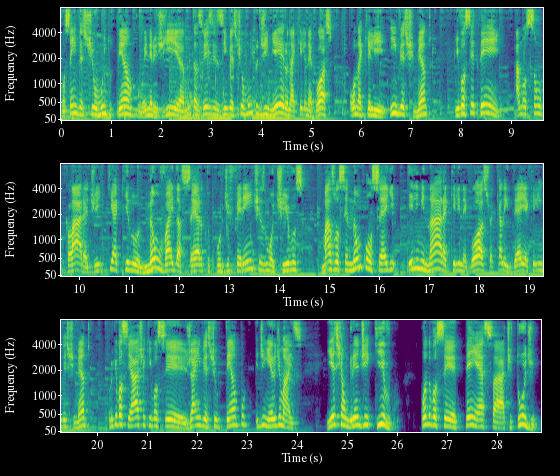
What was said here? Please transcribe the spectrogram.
você investiu muito tempo, energia, muitas vezes investiu muito dinheiro naquele negócio ou naquele investimento, e você tem a noção clara de que aquilo não vai dar certo por diferentes motivos, mas você não consegue eliminar aquele negócio, aquela ideia, aquele investimento, porque você acha que você já investiu tempo e dinheiro demais. E este é um grande equívoco. Quando você tem essa atitude,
